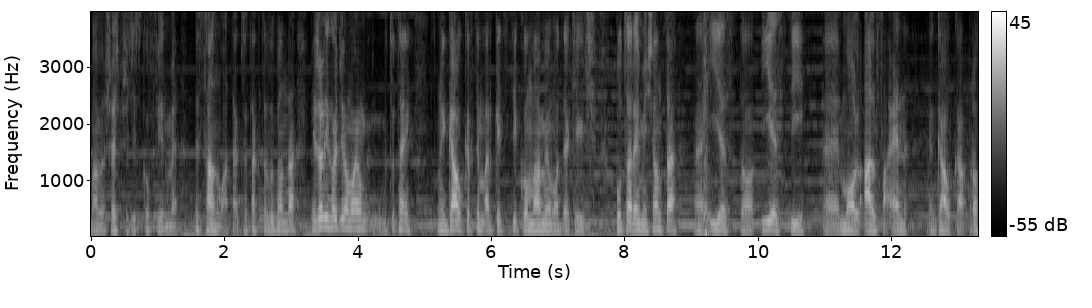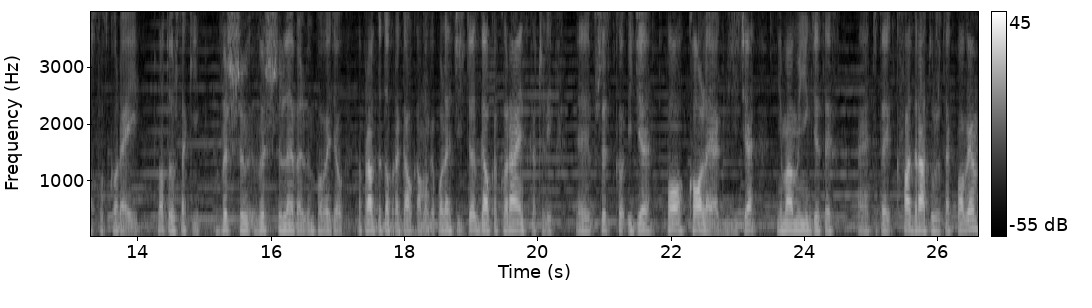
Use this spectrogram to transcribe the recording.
mamy sześć przycisków firmy Sanwa, także tak to wygląda. Jeżeli chodzi o moją tutaj gałkę w tym arcade sticku, mam ją od jakiegoś półtorej miesiąca e, i jest to EST e, MOL Alpha N e, gałka prosto z Korei no to już taki wyższy, wyższy level bym powiedział. Naprawdę dobra gałka mogę polecić. To jest gałka koreańska, czyli y, wszystko idzie po kole, jak widzicie. Nie mamy nigdzie tych e, tutaj kwadratu, że tak powiem.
